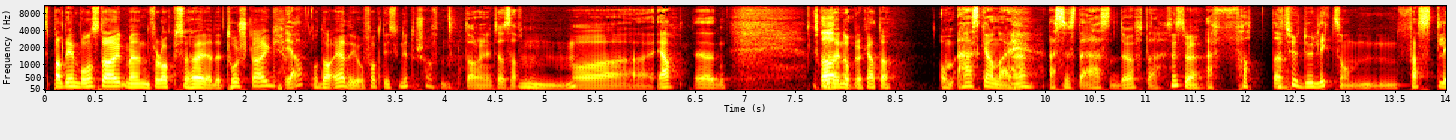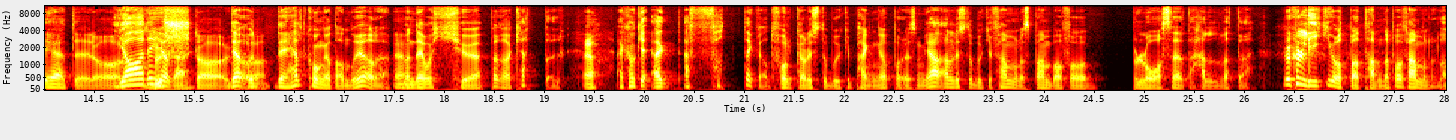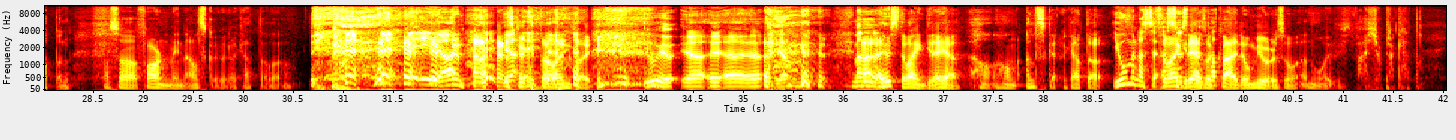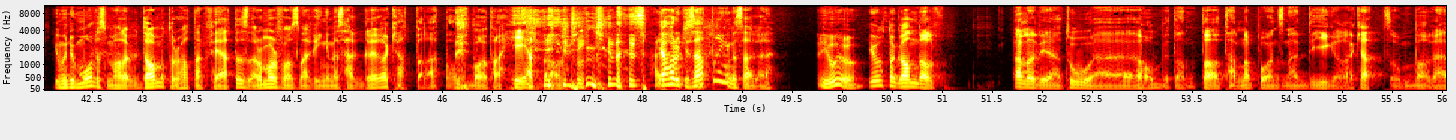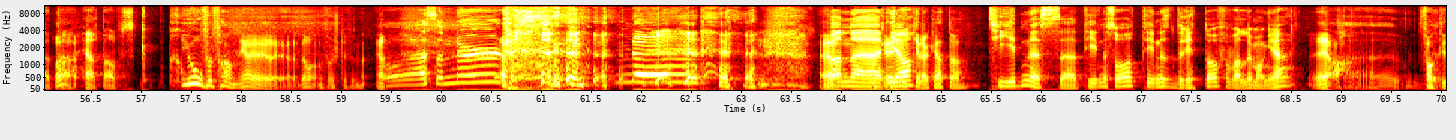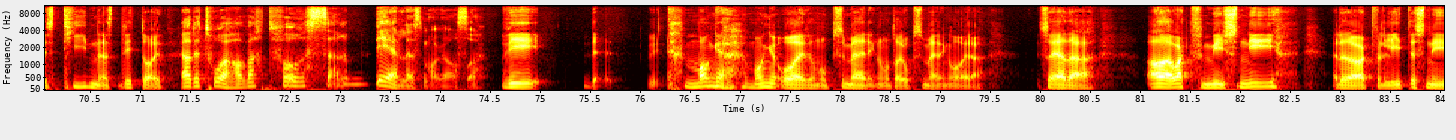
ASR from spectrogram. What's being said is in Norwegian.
Spilte inn på onsdag, men for dere så hører jeg det torsdag. Ja. Og da er det jo faktisk nyttårsaften. da er det nyttårsaften. Og eh, ja Det, Skal Da- du sende opp raketter? Om jeg skal, nei. Ja. Jeg syns det er så døvt, det. Syns du det? Jeg fatter Jeg tror du likte sånn festligheter og Ja, det gjør jeg. Det, og, det er helt konge at andre gjør det, Ja. men det å kjøpe raketter Ja. jeg, kan ikke, jeg, jeg fatter ikke at folk har lyst til å bruke penger på det. Som, ja, jeg har lyst til å bruke 500 spenn bare for å blåse det til helvete. Du kan like godt bare tenne på 500-lappen. Altså, faren min elsker jo raketter. Da. ja, Jeg skal ikke ta den for. Jo, jo. Ja, ja, ja, Men, Nei, Jeg husker det var en greie. Han, han elsker raketter. jo, men jeg, Så det var en greie fett. hver romjul så nå må jeg kjøpe raketter. Jo, men du må liksom ha det Da måtte du hatt den feteste. Da må du få en sånn Ringenes herre-rakett eller et eller annet bare ta helt av. Ja, har du ikke sett Ringenes herre? Jo, jo. Jo, når Gandalf eller de to eh, hobbitene tar tenner på en sånn diger rakett som bare tar ja. helt av. Jo, for faen! Ja, ja, ja. Det var den første filmen. Ja. Å, jeg er så nerd! Ja, Men, eh, okay, ja. Ikke raketter. tidenes, eh, tidenes år, tidenes drittår for veldig mange. Ja, faktisk tidenes drittår. ja, det tror jeg har vært for særdeles mange, altså. Vi det, vi- mange, mange år sånn oppsummering, når man tar oppsummering av året, så er det ja, det har vært for mye snø, eller det har vært for lite snø,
